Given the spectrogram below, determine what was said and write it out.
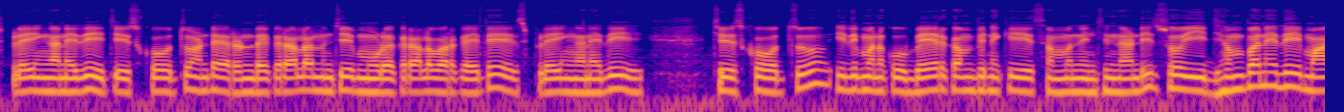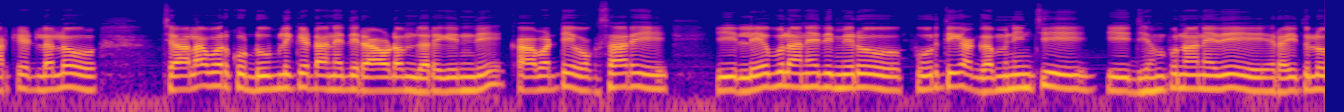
స్ప్రేయింగ్ అనేది చేసుకోవచ్చు. అంటే రెండు ఎకరాల నుంచి మూడు ఎకరాల వరకు అయితే స్ప్రేయింగ్ అనేది చేసుకోవచ్చు. ఇది మనకు బేర్ కంపెనీకి సంబంధించిందండి. సో ఈ జంప్ అనేది మార్కెట్లలో చాలా వరకు డూప్లికేట్ అనేది రావడం జరిగింది. కాబట్టి ఒకసారి ఈ లేబుల్ అనేది మీరు పూర్తిగా గమనించి ఈ జంపును అనేది రైతులు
